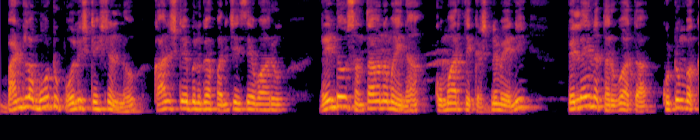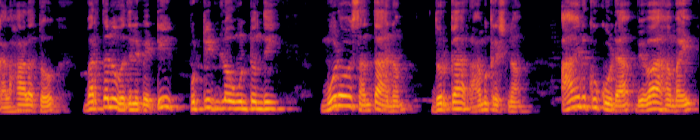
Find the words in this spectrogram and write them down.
బండ్లమోటు పోలీస్ స్టేషన్లో కానిస్టేబుల్గా పనిచేసేవారు. రెండో సంతానమైన కుమార్తె కృష్ణవేణి పెళ్ళైన తరువాత కుటుంబ కలహాలతో భర్తను వదిలిపెట్టి పుట్టింట్లో ఉంటుంది. మూడవ సంతానం దుర్గా రామకృష్ణ. ఆయనకు కూడా వివాహమై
